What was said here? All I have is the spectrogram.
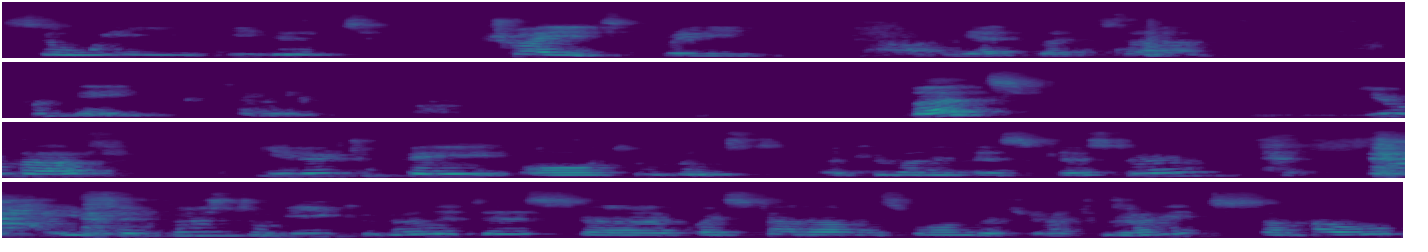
So we didn't try it really uh, yet, but uh, okay. But you have either to pay or to host a Kubernetes cluster. it's supposed to be Kubernetes uh, quite standard and so on, but you have to learn it somehow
